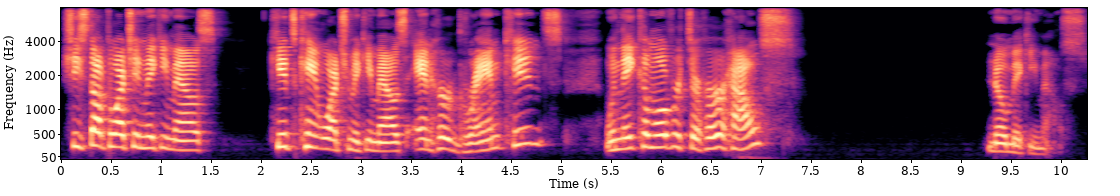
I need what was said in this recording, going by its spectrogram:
She stopped watching Mickey Mouse. Kids can't watch Mickey Mouse. And her grandkids, when they come over to her house, no Mickey Mouse.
